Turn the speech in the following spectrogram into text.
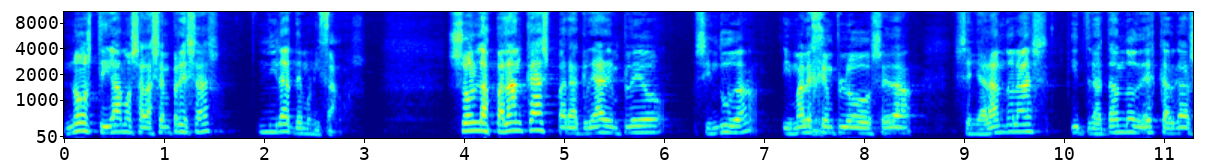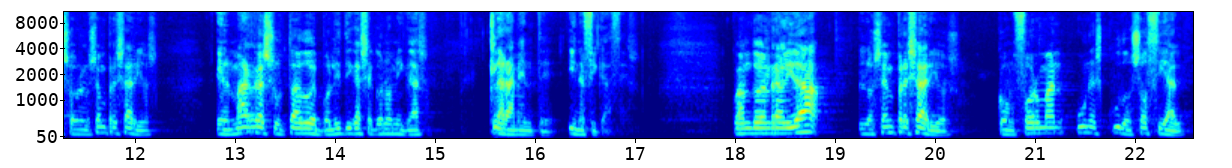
No hostigamos a las empresas ni las demonizamos. Son las palancas para crear empleo, sin duda, y mal ejemplo se da señalándolas y tratando de descargar sobre los empresarios el mal resultado de políticas económicas claramente ineficaces. Cuando en realidad los empresarios conforman un escudo social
